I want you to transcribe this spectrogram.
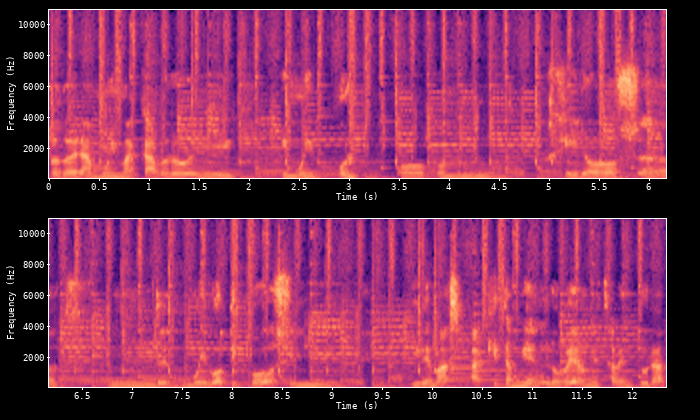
todo era muy macabro y, muy pulp, o con giros eh, muy góticos y, demás. Aquí también lo veo en esta aventura,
